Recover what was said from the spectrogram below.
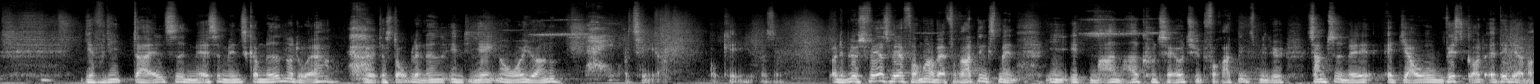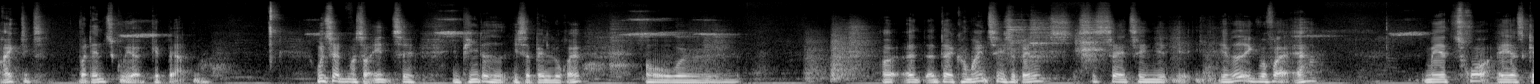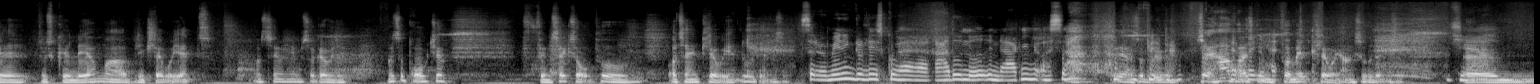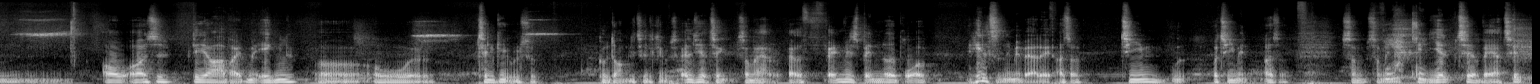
Ja, fordi der er altid en masse mennesker med, når du er her. Der står blandt andet indianer over i hjørnet. Nej. Og tænker, okay, altså... Og det blev svært og svært for mig at være forretningsmand i et meget, meget konservativt forretningsmiljø, samtidig med, at jeg jo vidste godt, at det der var rigtigt. Hvordan skulle jeg gebære mig? Hun sendte mig så ind til en pige, der hed Isabelle Loré, og, øh, og da jeg kommer ind til Isabelle, så sagde jeg til hende, jeg, jeg, jeg ved ikke, hvorfor jeg er her, men jeg tror, at jeg skal, du skal lære mig at blive klaverjant. Og så sagde hun, jamen så gør vi det. Og så brugte jeg 5-6 år på at tage en klaverjantuddannelse. Så det var meningen, du lige skulle have rettet noget i nakken, og så... Ja, så, blev så jeg har faktisk en formel klaverjanceuddannelse. Ja. Øhm, og også det at arbejde med engle og, og øh, tilgivelse, guddommelig tilgivelse, alle de her ting, som er været vanvittigt spændende, noget jeg bruger hele tiden i min hverdag, altså team ud og team ind, altså som, som en, en hjælp til at være til.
